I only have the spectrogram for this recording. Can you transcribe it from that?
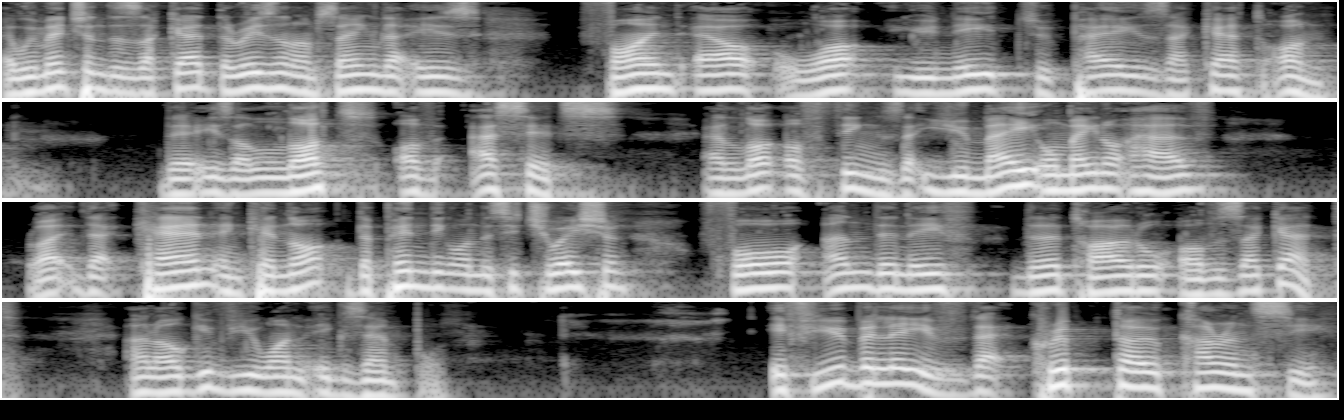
And we mentioned the zakat. The reason I'm saying that is Find out what you need to pay zakat on. There is a lot of assets and a lot of things that you may or may not have, right, that can and cannot, depending on the situation, fall underneath the title of zakat. And I'll give you one example. If you believe that cryptocurrency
